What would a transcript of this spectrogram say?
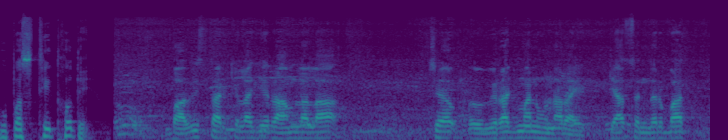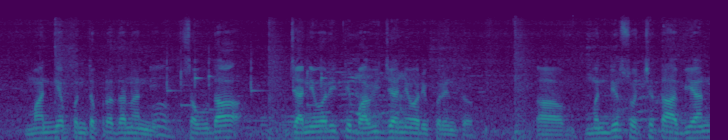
उपस्थित होते. बावीस तारखेला जे रामलाला विराजमान होणार आहे त्या संदर्भात मान्य पंतप्रधानांनी चौदा जानेवारी ते बावीस जानेवारीपर्यंत मंदिर स्वच्छता अभियान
